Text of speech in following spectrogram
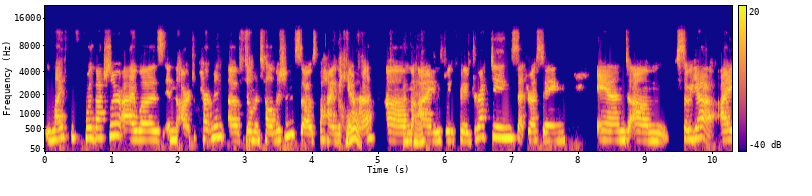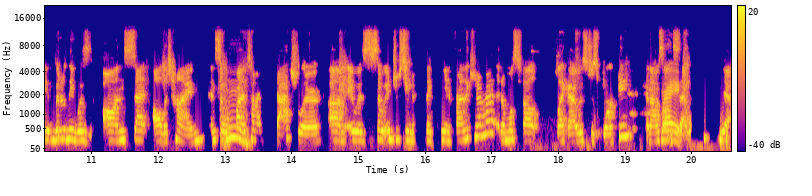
life before The Bachelor, I was in the art department of film and television, so I was behind the Cool. camera. Um, Okay. I was doing creative directing, set dressing, and um, so yeah, I literally was on set all the time. And so by Hmm. the time I was Bachelor, um, it was so interesting to like be in front of the camera. It almost felt like I was just working, and I was Right. on set. Yeah.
